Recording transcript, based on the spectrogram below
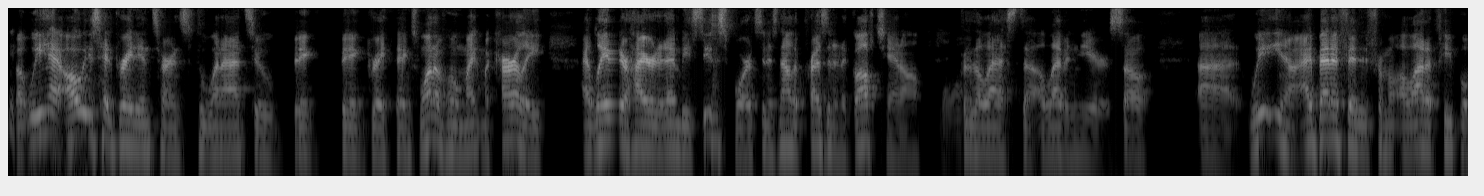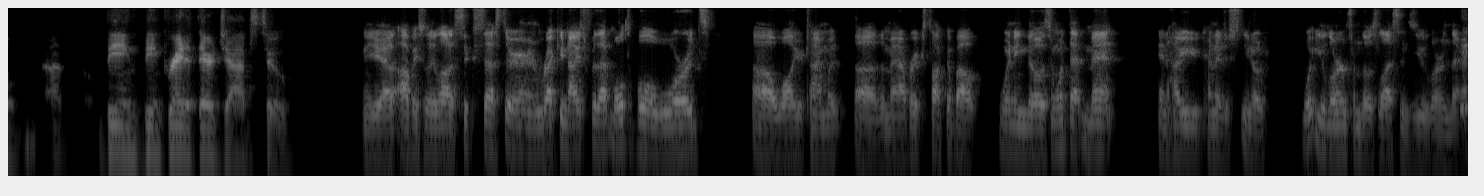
but we had always had great interns who went on to big big, great things. One of whom, Mike McCarley, I later hired at NBC Sports and is now the president of Golf Channel for the last uh, 11 years. So uh, we, you know, I benefited from a lot of people uh, being being great at their jobs too. Yeah, obviously a lot of success there, and recognized for that multiple awards uh, while your time with uh, the Mavericks. Talk about winning those and what that meant, and how you kind of just you know what you learned from those lessons you learned there.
